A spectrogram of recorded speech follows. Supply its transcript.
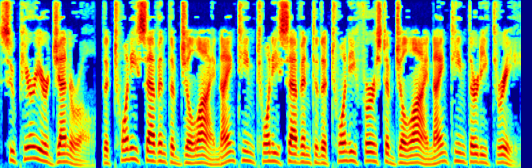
Superior General, the 27th of July 1927 to the 21st of July 1933.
